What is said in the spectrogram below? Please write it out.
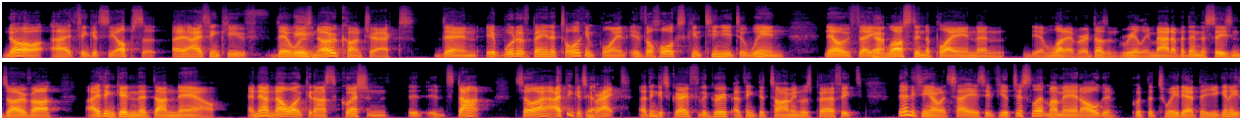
No, I think it's the opposite. I, I think if there was mm. no contract, then it would have been a talking point. If the Hawks continued to win, now if they yeah. lost in the play-in, then yeah, whatever, it doesn't really matter. But then the season's over. I think getting it done now, and now no one can ask the question. It, it's done. So I, I think it's yeah. great. I think it's great for the group. I think the timing was perfect. The only thing I would say is if you just let my man Olgun put the tweet out there, you're gonna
